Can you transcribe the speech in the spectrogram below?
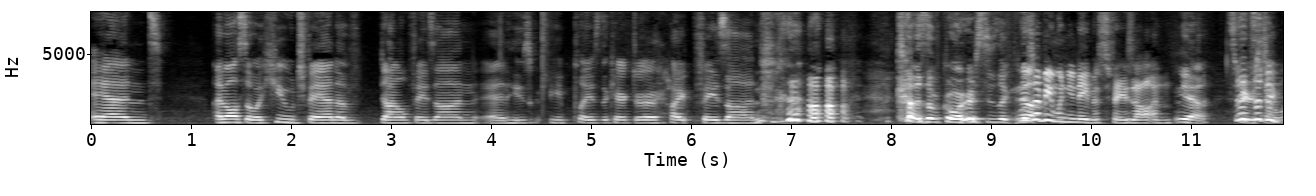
and I'm also a huge fan of Donald Faison and he's he plays the character Hype Fazon cuz of course he's like Because no, I mean, when your name is Faison. yeah. very That's such a Star Wars-y.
